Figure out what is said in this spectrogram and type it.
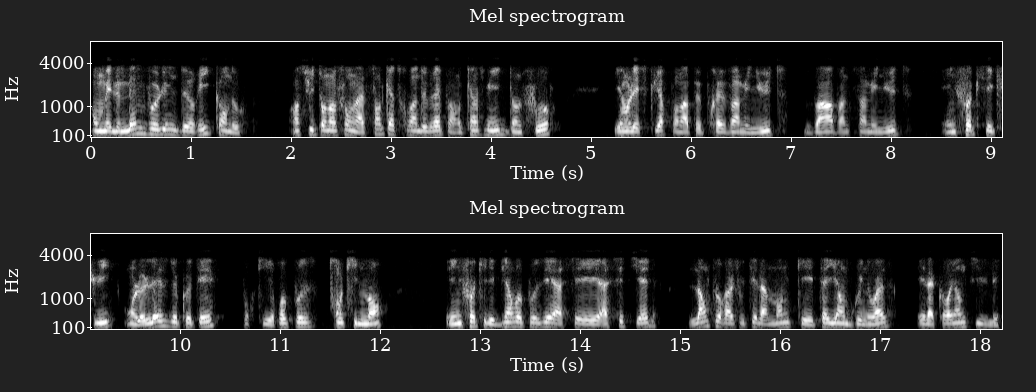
On met le même volume de riz qu'en eau. Ensuite on enfourne à 180 degrés pendant 15 minutes dans le four et on laisse cuire pendant à peu près 20 minutes, 20-25 minutes. Et une fois que c'est cuit, on le laisse de côté pour qu'il repose tranquillement. Et une fois qu'il est bien reposé assez, assez tiède, là on peut rajouter la mangue qui est taillée en brunoise et la coriandre ciselée.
